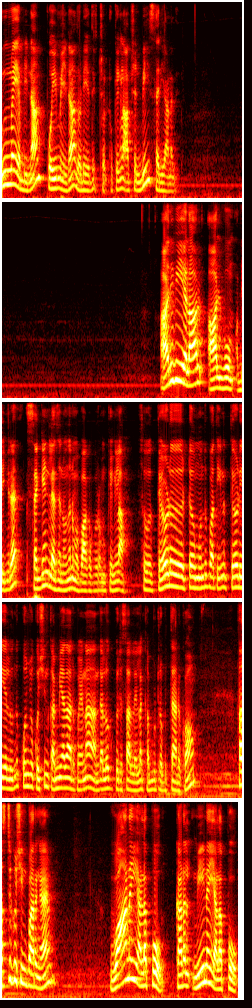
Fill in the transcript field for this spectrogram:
உண்மை அப்படின்னா பொய்மை தான் அதோடைய எதிர்ச்சொல் ஓகேங்களா? ஆப்ஷன் பி சரியானது. அறிவியலால் ஆள்வோம் அப்படிங்கிற செகண்ட் லெசன் வந்து நம்ம பார்க்க போகிறோம் ஓகேங்களா? ஸோ தேர்டு டேர்ம் வந்து பார்த்திங்கன்னா தேர்ட் இயர் வந்து கொஞ்சம் கொஷின் கம்மியாக தான் இருக்கும். ஏன்னா அந்தளவுக்கு பெருசாக இல்லை. எல்லாம் கம்ப்யூட்டரை பற்றி தான் இருக்கும். ஃபஸ்ட்டு கொஷின் பாருங்கள் வானை அளப்போம் கடல் மீனை அளப்போம்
